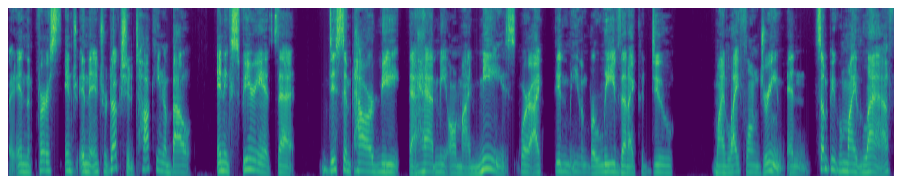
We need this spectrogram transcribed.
in the first, in, in the introduction, talking about an experience that disempowered me, that had me on my knees, where I didn't even believe that I could do my lifelong dream. And some people might laugh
